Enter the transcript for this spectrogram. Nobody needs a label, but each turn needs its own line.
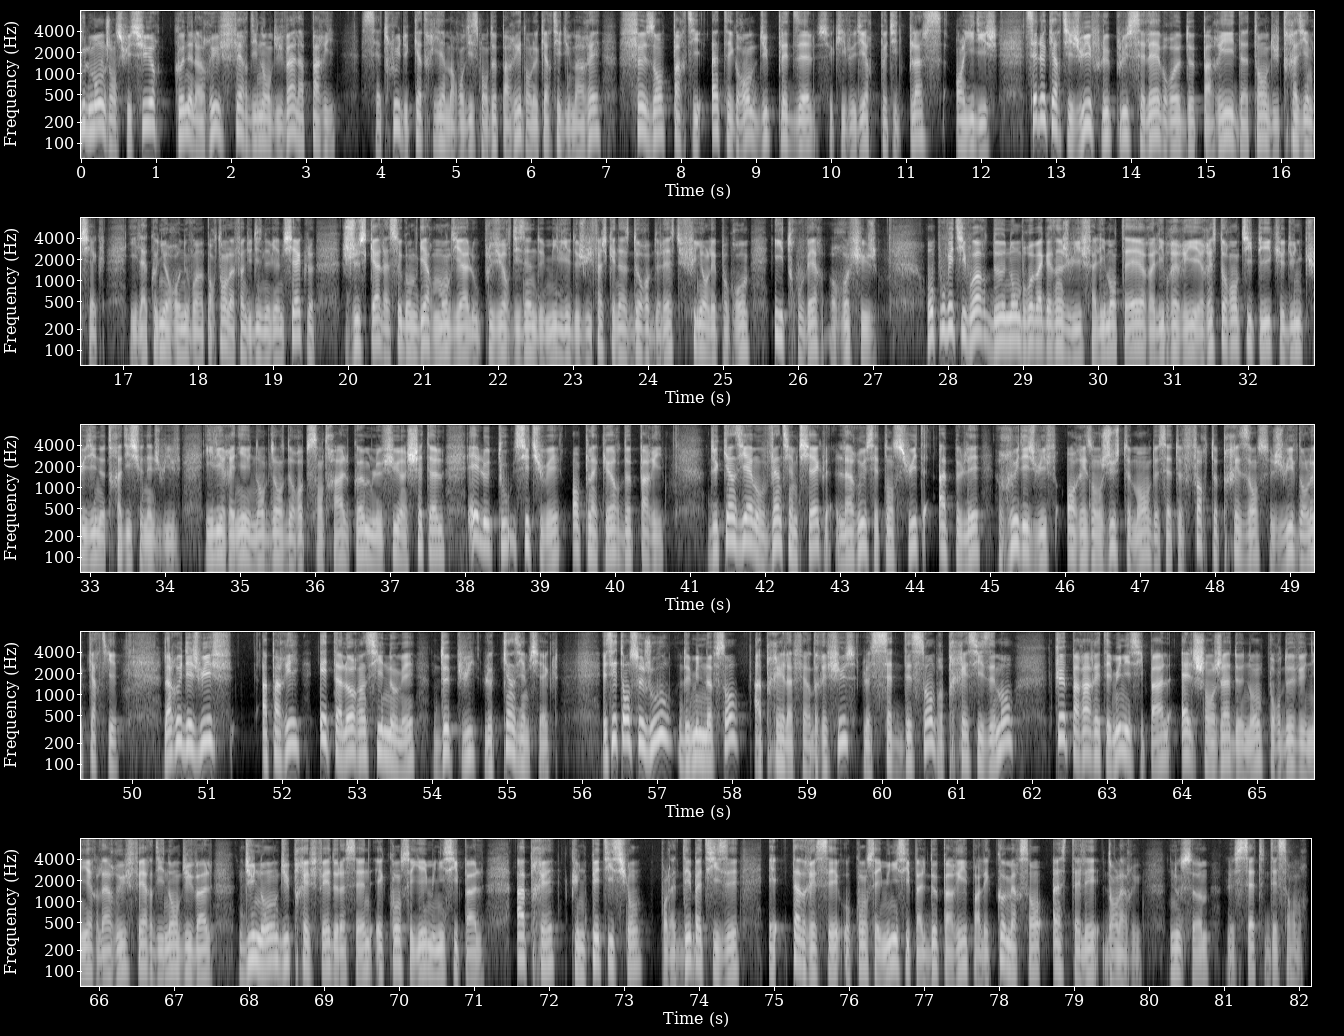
tout le monde, j'en suis sûr, connaît la rue Ferdinand Duval à Paris cette rue du 4e arrondissement de Paris dans le quartier du Marais faisant partie intégrante du Pletzel, ce qui veut dire petite place en yiddish. C'est le quartier juif le plus célèbre de Paris datant du XIIIe siècle. Il a connu un renouveau important à la fin du XIXe siècle jusqu'à la Seconde Guerre mondiale où plusieurs dizaines de milliers de juifs ashkénazes d'Europe de l'Est fuyant les pogroms y trouvèrent refuge. On pouvait y voir de nombreux magasins juifs, alimentaires, librairies et restaurants typiques d'une cuisine traditionnelle juive. Il y régnait une ambiance d'Europe centrale comme le fut un shtetl et le tout situé en plein cœur de Paris. Du 15e au 20e siècle, la rue s'est ensuite appelée rue des Juifs en raison justement de cette forte présence juive dans le quartier. La rue des Juifs à Paris est alors ainsi nommée depuis le 15e siècle. Et c'est en ce jour de 1900, après l'affaire Dreyfus, le 7 décembre précisément, que par arrêté municipal, elle changea de nom pour devenir la rue Ferdinand Duval, du nom du préfet de la Seine et conseiller municipal, après qu'une pétition pour la débaptiser est adressée au conseil municipal de Paris par les commerçants installés dans la rue. Nous sommes le 7 décembre.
